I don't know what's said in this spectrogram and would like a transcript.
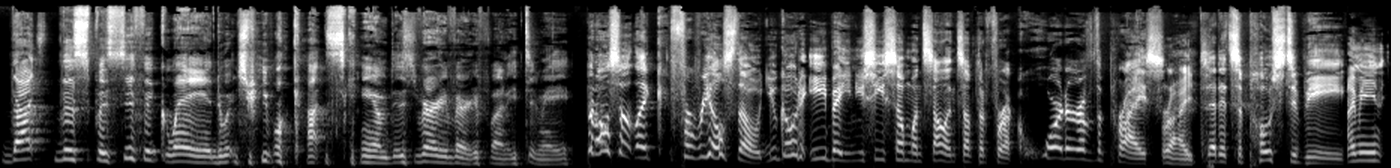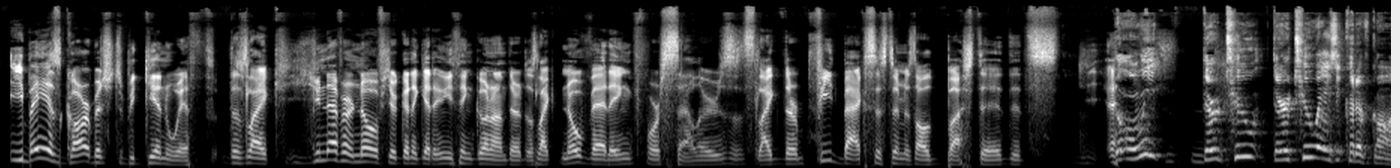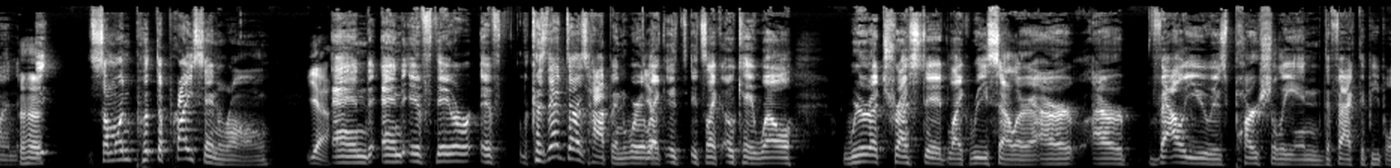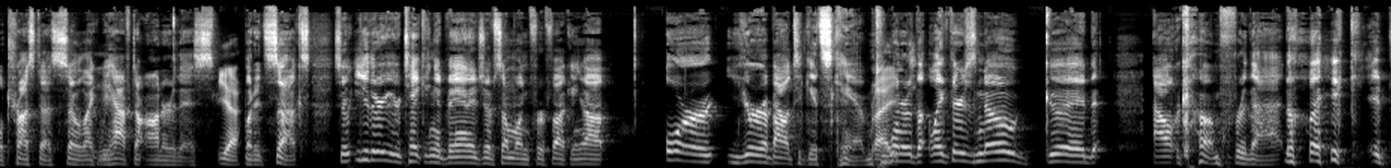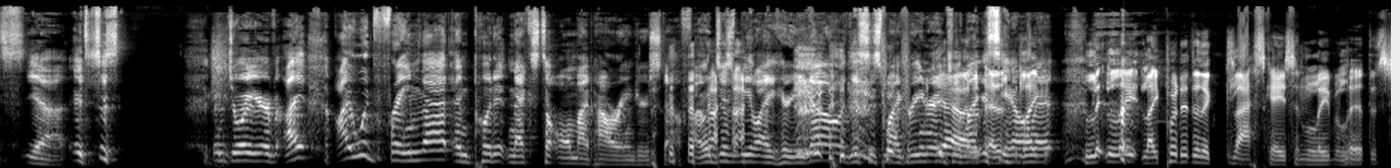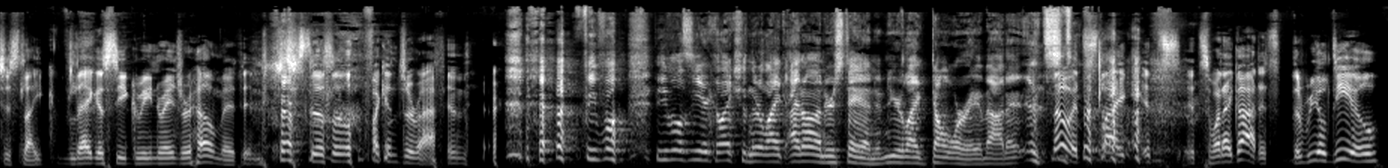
that the specific way in which people got scammed is very very funny to me. But also, like, for reals though, you go to eBay and you see someone selling something for a quarter of the price Right. that it's supposed to be. I mean, eBay is garbage to begin with. There's like, you never know if you're gonna get anything good on there. There's like no vetting for sellers. It's like their feedback system is all busted. It's The only there are two there are two ways it could have gone. Uh-huh. It, someone put the price in wrong. Yeah, and and if they were if because that does happen where like it's it's like okay well we're a trusted like reseller. Our our value is partially in the fact that people trust us. So like we mm-hmm. have to honor this Yeah. but it sucks. So either you're taking advantage of someone for fucking up or you're about to get scammed. Right. one or the like there's no good outcome for that. Like it's yeah it's just enjoy your i i would frame that and put it next to all my power rangers stuff i would just be like here you go this is my green ranger yeah, legacy and, helmet Like, li- li- like put it in a glass case and label it. It's just like Legacy Green Ranger helmet, and just this little fucking giraffe in there. people people see your collection they're like i don't understand and you're like don't worry about it it's No, it's like it's it's what I got. It's the real deal.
